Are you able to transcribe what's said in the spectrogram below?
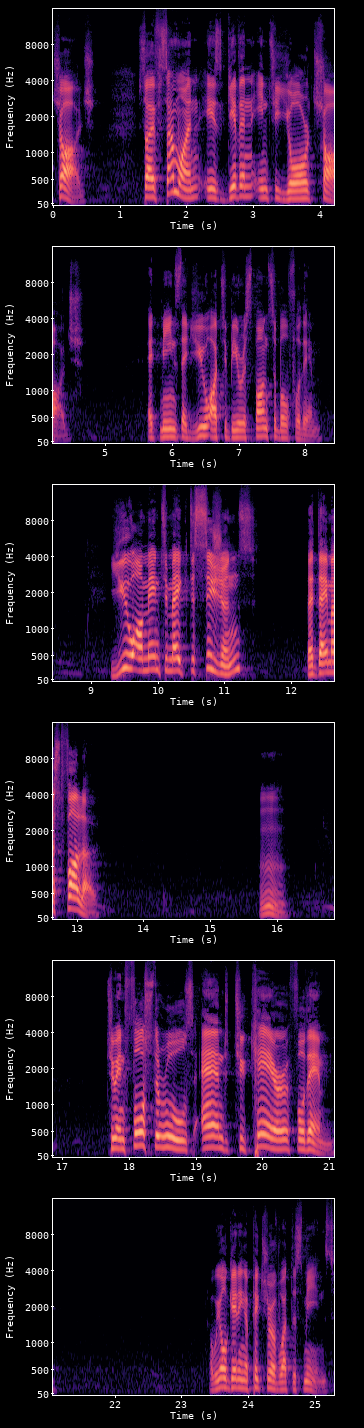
charge. So if someone is given into your charge, it means that you are to be responsible for them. You are meant to make decisions that they must follow. Mm. To enforce the rules and to care for them. Are we all getting a picture of what this means?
